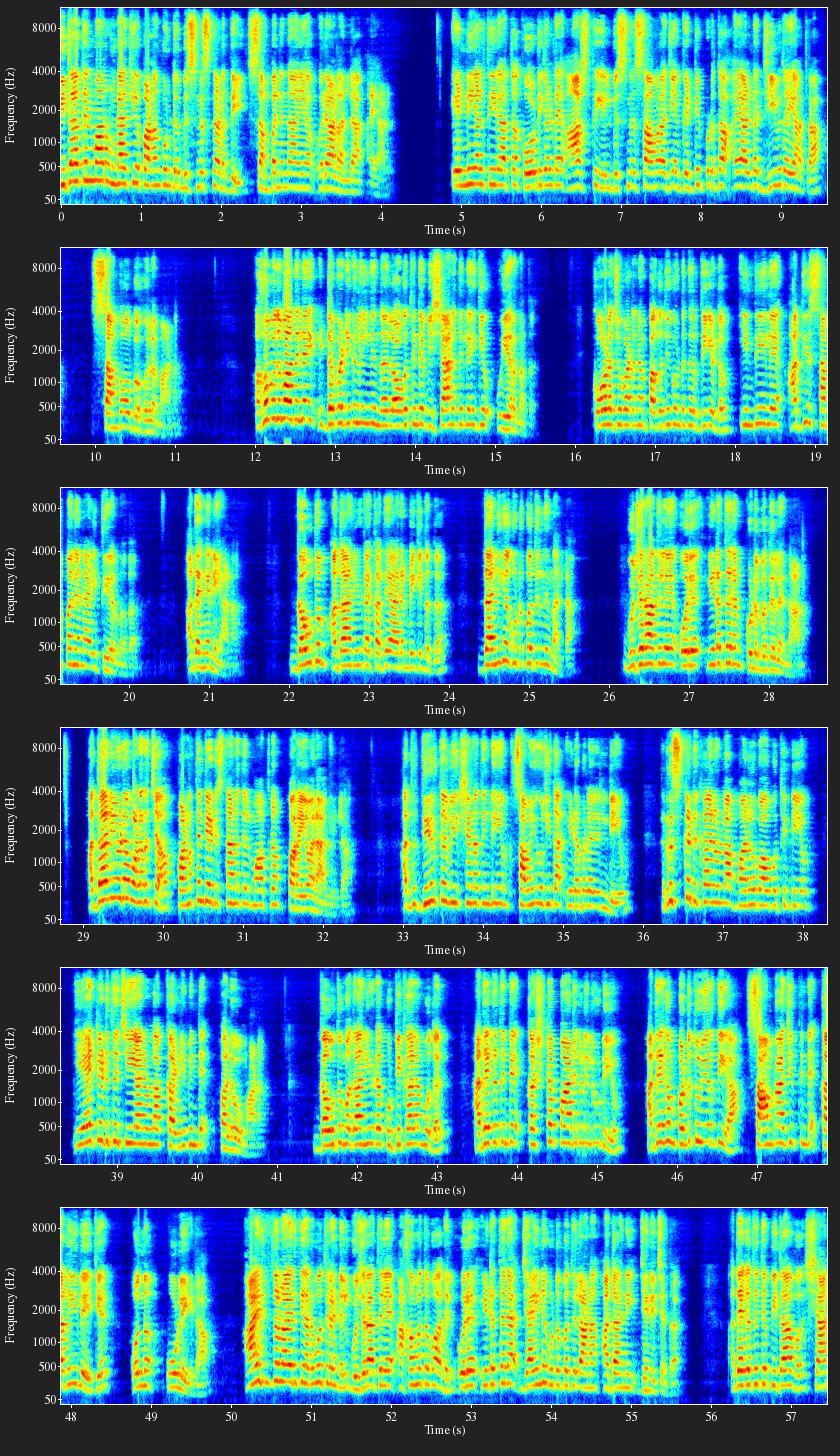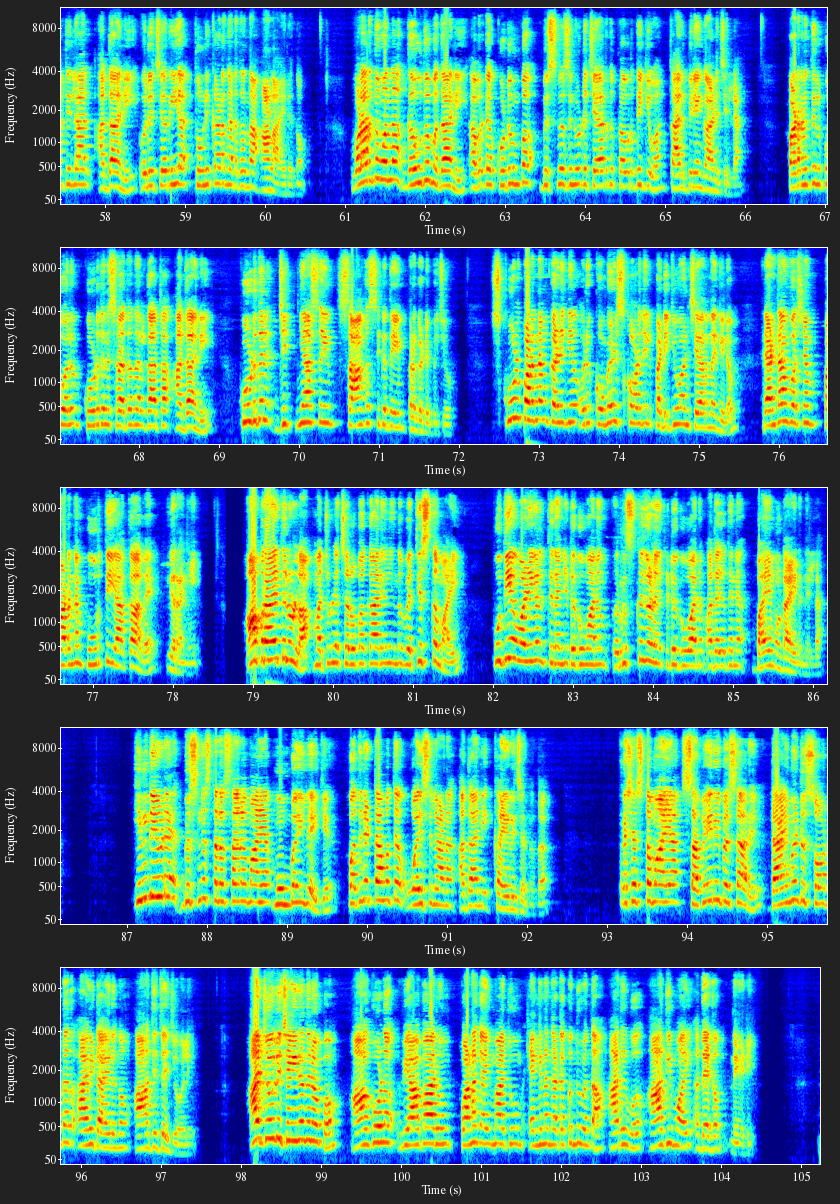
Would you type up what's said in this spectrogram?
പിതാക്കന്മാർ ഉണ്ടാക്കിയ പണം കൊണ്ട് ബിസിനസ് നടത്തി സമ്പന്നനായ ഒരാളല്ല അയാൾ. എണ്ണിയാൽ തീരാത്ത കോടികളുടെ ആസ്തിയിൽ ബിസിനസ് സാമ്രാജ്യം കെട്ടിപ്പടുത്ത അയാളുടെ ജീവിതയാത്ര സംഭവബഹുലമാണ് അഹമ്മദാബാദിലെ ഇടവഴികളിൽ നിന്ന് ലോകത്തിന്റെ വിശാലത്തിലേക്ക് ഉയർന്നത്. കോളേജ് പഠനം പകുതി കൊണ്ട് നിർത്തിയിട്ടും ഇന്ത്യയിലെ അതിസമ്പന്നനായി തീർന്നത്. അതെങ്ങനെയാണ്? ഗൗതം അദാനിയുടെ കഥ ആരംഭിക്കുന്നത് ധനിക കുടുംബത്തിൽ നിന്നല്ല. ഗുജറാത്തിലെ ഒരു ഇടത്തരം കുടുംബത്തിൽ നിന്നാണ്. അദാനിയുടെ വളർച്ച പണത്തിന്റെ അടിസ്ഥാനത്തിൽ മാത്രം പറയുവാനാകില്ല. അത് ദീർഘവീക്ഷണത്തിന്റെയും സമയോചിത ഇടപെടലിന്റെയും റിസ്ക് എടുക്കാനുള്ള മനോഭാവത്തിന്റെയും ഏറ്റെടുത്ത് ചെയ്യാനുള്ള കഴിവിന്റെ ഫലവുമാണ്. ഗൗതം അദാനിയുടെ കുട്ടിക്കാലം മുതൽ അദ്ദേഹത്തിന്റെ കഷ്ടപ്പാടുകളിലൂടെയും അദ്ദേഹം പടുത്തുയർത്തിയ സാമ്രാജ്യത്തിന്റെ കഥയിലേക്ക് ഒന്ന് ഊളിയിടാം. ആയിരത്തി തൊള്ളായിരത്തി അറുപത്തിരണ്ടിൽ ഗുജറാത്തിലെ അഹമ്മദാബാദിൽ ഒരു ഇടത്തര ജൈന കുടുംബത്തിലാണ് അദാനി ജനിച്ചത്. അദ്ദേഹത്തിന്റെ പിതാവ് ശാന്തിലാൽ അദാനി ഒരു ചെറിയ തുണിക്കട നടത്തുന്ന ആളായിരുന്നു. വളർന്നു വന്ന ഗൗതം അദാനി അവരുടെ കുടുംബ ബിസിനസിനോട് ചേർന്ന് പ്രവർത്തിക്കുവാൻ താല്പര്യം കാണിച്ചില്ല. പഠനത്തിൽ പോലും കൂടുതൽ ശ്രദ്ധ നൽകാത്ത അദാനി കൂടുതൽ ജിജ്ഞാസയും സാഹസികതയും പ്രകടിപ്പിച്ചു. സ്കൂൾ പഠനം കഴിഞ്ഞ് ഒരു കൊമേഴ്സ് കോളേജിൽ പഠിക്കുവാൻ ചേർന്നെങ്കിലും രണ്ടാം വർഷം പഠനം പൂർത്തിയാക്കാതെ ഇറങ്ങി. ആ പ്രായത്തിലുള്ള മറ്റുള്ള ചെറുപ്പക്കാരിൽ നിന്ന് വ്യത്യസ്തമായി പുതിയ വഴികൾ തിരഞ്ഞെടുക്കുവാനും റിസ്കുകൾ ഏറ്റെടുക്കുവാനും അദ്ദേഹത്തിന് ഭയമുണ്ടായിരുന്നില്ല. ഇന്ത്യയുടെ ബിസിനസ് തലസ്ഥാനമായ മുംബൈയിലേക്ക് പതിനെട്ടാമത്തെ വയസ്സിലാണ് അദാനി കയറി ചെന്നത്. പ്രശസ്തമായ സവേരി ബസാറിൽ ഡയമണ്ട് സോർഡർ ആയിട്ടായിരുന്നു ആദ്യത്തെ ജോലി. ആ ജോലി ചെയ്യുന്നതിനൊപ്പം ആഗോള വ്യാപാരവും പണ കൈമാറ്റവും എങ്ങനെ നടക്കുന്നുവെന്ന അറിവ് ആദ്യമായി അദ്ദേഹം നേടി.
